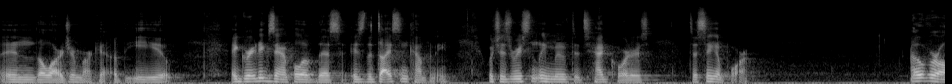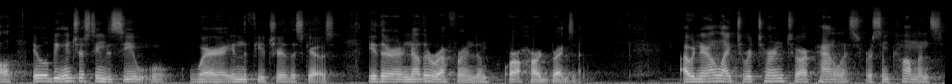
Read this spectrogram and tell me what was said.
in the larger market of the EU. A great example of this is the Dyson Company, which has recently moved its headquarters to Singapore. Overall, it will be interesting to see where in the future this goes either another referendum or a hard Brexit. I would now like to return to our panelists for some comments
